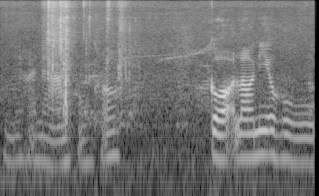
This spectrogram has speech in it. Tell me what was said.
นี่นะคะนามของเขาเกาะเรานี่โอ้โห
